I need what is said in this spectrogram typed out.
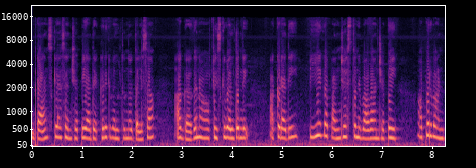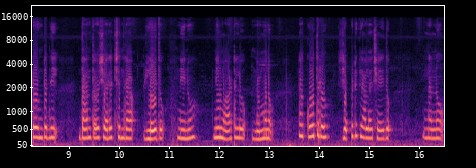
డ్యాన్స్ క్లాస్ అని చెప్పి అది ఎక్కడికి వెళ్తుందో తెలుసా? ఆ గగన్ ఆఫీస్కి వెళ్తుంది. అక్కడ అది పిఏగా పనిచేస్తుంది బావా అని చెప్పి అపూర్వ అంటూ ఉంటుంది. దాంతో శరత్ చంద్ర లేదు నేను నీ మాటలు నమ్మను. నా కూతురు ఎప్పటికీ అలా చేయదు. నన్ను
